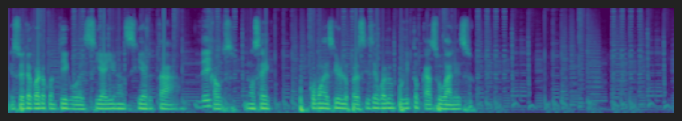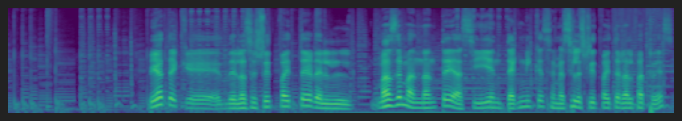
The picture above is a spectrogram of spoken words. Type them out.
estoy de acuerdo contigo, sí hay una cierta causa, no sé cómo decirlo, pero sí se vuelve un poquito casual eso. Fíjate que de los Street Fighter, el más demandante así en técnica se me hace el Street Fighter Alpha 3.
